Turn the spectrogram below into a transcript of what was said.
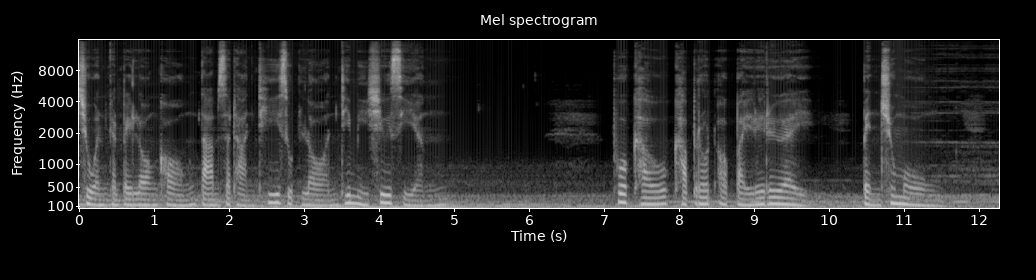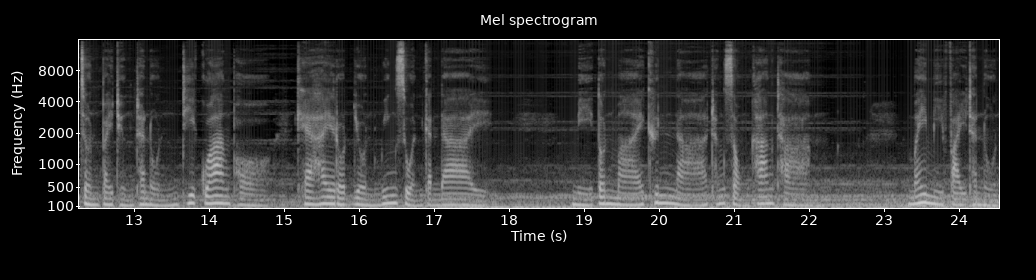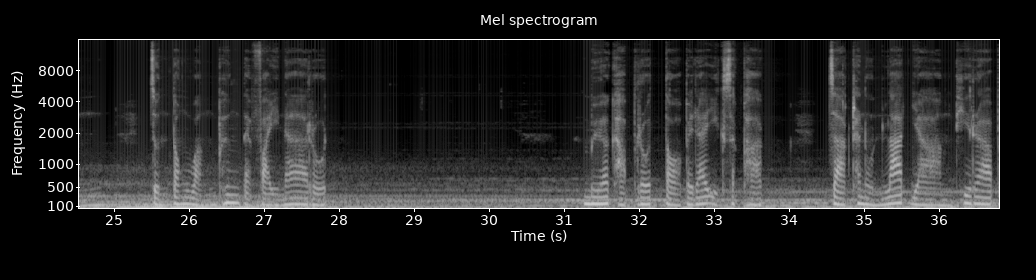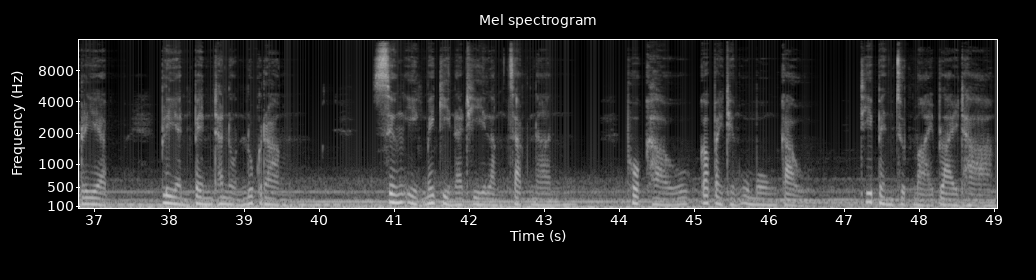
ชวนกันไปลองของตามสถานที่สุดหลอนที่มีชื่อเสียง พวกเขาขับรถออกไปเรื่อยๆ เป็นชั่วโมง จนไปถึงถนนที่กว้างพอ แค่ให้รถยนต์วิ่งสวนกันได้ มีต้นไม้ขึ้นหนาทั้งสองข้างทาง ไม่มีไฟถนน จนต้องหวังพึ่งแต่ไฟหน้ารถ เมื่อขับรถต่อไปได้อีกสักพัก จากถนนลาดยางที่ราบเรียบ เปลี่ยนเป็นถนนลูกรัง ซึ่งอีกไม่กี่นาทีหลังจากนั้น พวกเขาก็ไปถึงอุโมงค์เก่า ที่เป็นจุดหมายปลายทาง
